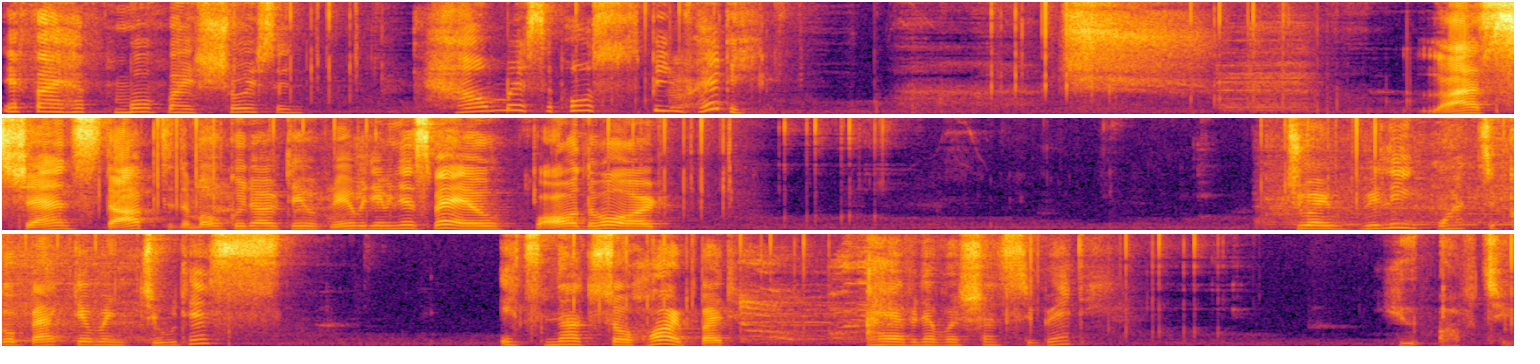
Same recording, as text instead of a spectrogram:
If I have moved my choice, then how am I supposed to be ready? Last chance stop to the Mokudo to agree with him in this mail. Follow the board. Do I really want to go back there and do this? It's not so hard, but I have another chance to ready. You up to.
